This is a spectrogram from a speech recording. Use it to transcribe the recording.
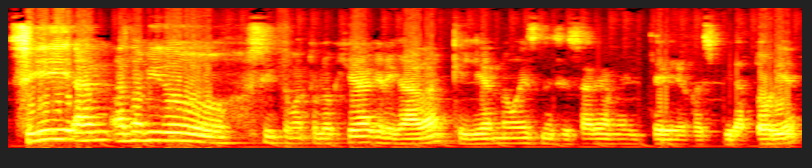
Sí, han, habido sintomatología agregada que ya no es necesariamente respiratoria.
